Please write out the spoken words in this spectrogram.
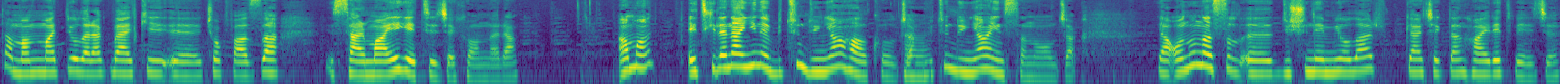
Tamam maddi olarak belki e, çok fazla sermaye getirecek onlara. Ama etkilenen yine bütün dünya halkı olacak. Evet. Bütün dünya insanı olacak. Ya onu nasıl e, düşünemiyorlar gerçekten hayret verici.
